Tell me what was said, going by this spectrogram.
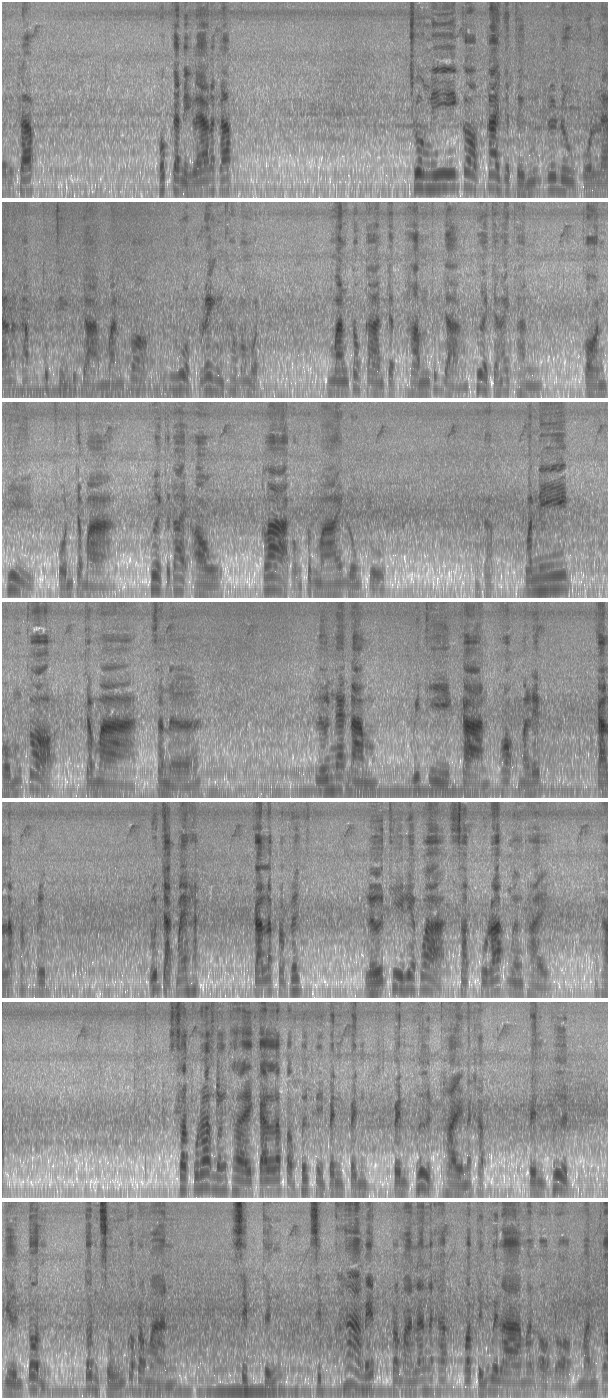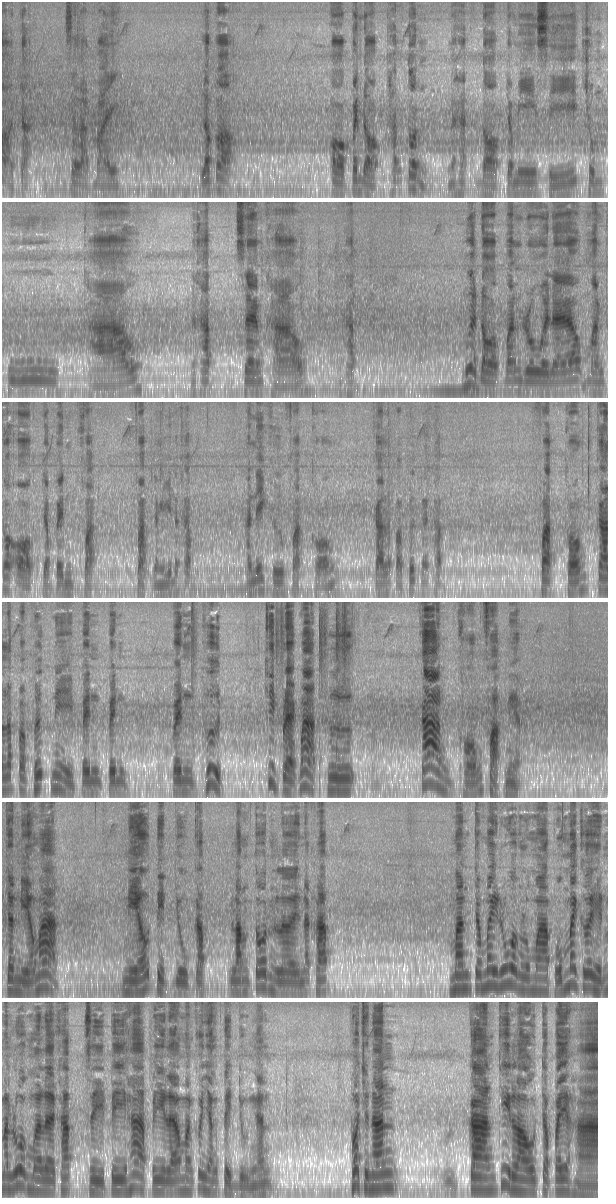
วัสดีครับ พบกันอีกแล้วนะครับ ช่วงนี้ก็ใกล้จะถึงฤดูฝนแล้วนะครับ ทุกสิ่งทุกอย่างมันก็รวบเร่งเข้ามาหมด มันต้องการจะทำทุกอย่างเพื่อจะให้ทันก่อนที่ฝนจะมา เพื่อจะได้เอากล้าของต้นไม้ลงปลูกนะครับ วันนี้ผมก็จะมาเสนอ หรือแนะนำวิธีการเพาะเมล็ด การรับประพฤกษ์รู้จักไหมฮะการรับประพฤกษ์หรือที่เรียกว่าซากุระเมืองไทยนะครับซากุระเมืองไทยการรับประพฤกษ์นี่เป็นเป็นเป็นพืชไทยนะครับ เป็นพืชยืนต้น ต้นสูงก็ประมาณ 10ถึง15 เมตรประมาณนั้นนะครับ พอถึงเวลามันออกดอกมันก็จะสลัดใบ แล้วก็ออกเป็นดอกทั้งต้น นะฮะดอกจะมีสีชมพูขาวนะครับ แซมขาวนะครับ เมื่อดอกมันโรยแล้วมันก็ออกจะเป็นฝักฝักอย่างนี้นะครับ อันนี้คือฝักของการรับประพฤกษ์นะครับ ฝักของการรับประพฤกษ์นี่เป็นเป็นเป็นพืชที่แปลกมากคือก้านของฝักเนี่ยจะเหนียวมาก เหนียวติดอยู่กับลำต้นเลยนะครับ มันจะไม่ร่วงลงมา ผมไม่เคยเห็นมันร่วงมาเลยครับ 4 ปี 5 ปีแล้วมันก็ยังติดอยู่งั้น เพราะฉะนั้นการที่เราจะไปหา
